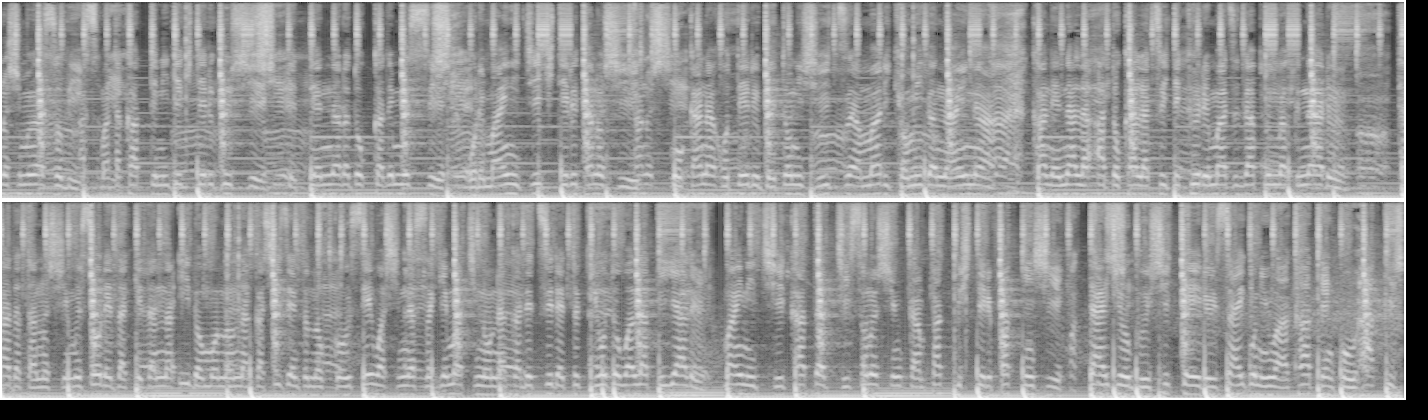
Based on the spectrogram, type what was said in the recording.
楽しむ遊び。また勝手にできてるクッシー欠点ならどっかで無視。俺毎日生きてる楽しい。豪華なホテルベッドにシーツあんまり興味がないな。金なら後からついてくるまずラップ上手くなる。ただ楽しむそれだけだな。色物の中自然と残う世話しなさげ街の中で連れ時ほど笑ってやる。毎日形その瞬間パックしてるファッキンシ大丈夫知っている。最後にはカーテンこう拍手毎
